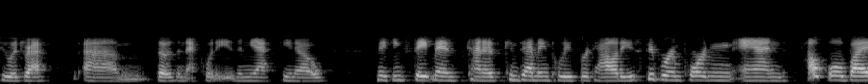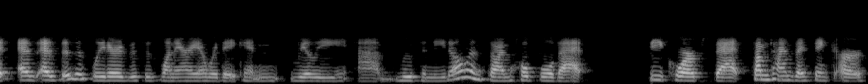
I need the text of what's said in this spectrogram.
to address um, those inequities. And yes, you know, making statements kind of condemning police brutality is super important and helpful. But as as business leaders, this is one area where they can really um, move the needle. And so I'm hopeful that B Corps that sometimes I think are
